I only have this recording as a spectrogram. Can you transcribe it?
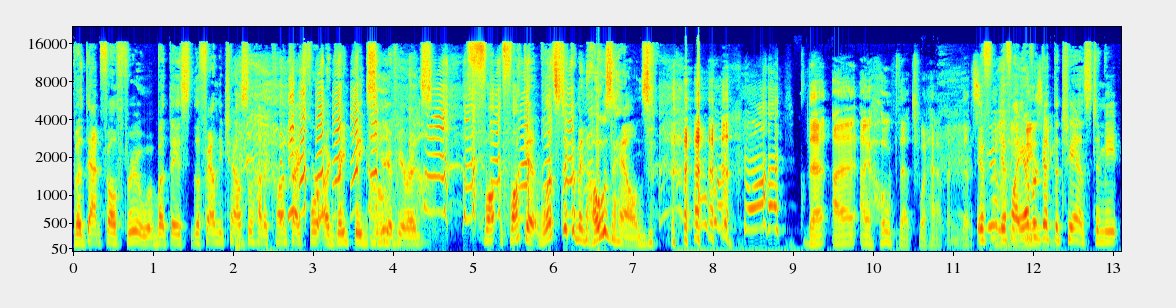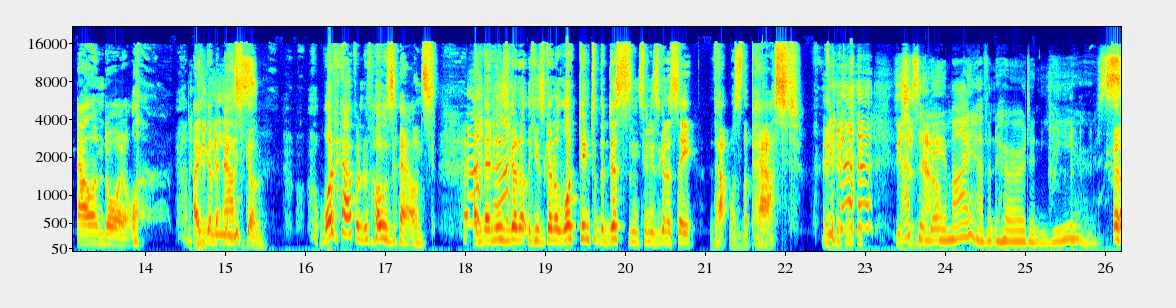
but that fell through. But they the Family Channel still had a contract for a Great Big Sea oh, appearance. Fu- fuck it, let's stick them in Hoze Houndz. Oh, God. That I I hope that's what happened. That's If if be I ever get the chance to meet Alan Doyle, I'm gonna ask him what happened with Hoze Houndz, and then he's gonna he's gonna look into the distance and he's gonna say that was the past. This That's is a now. name I haven't heard in years.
